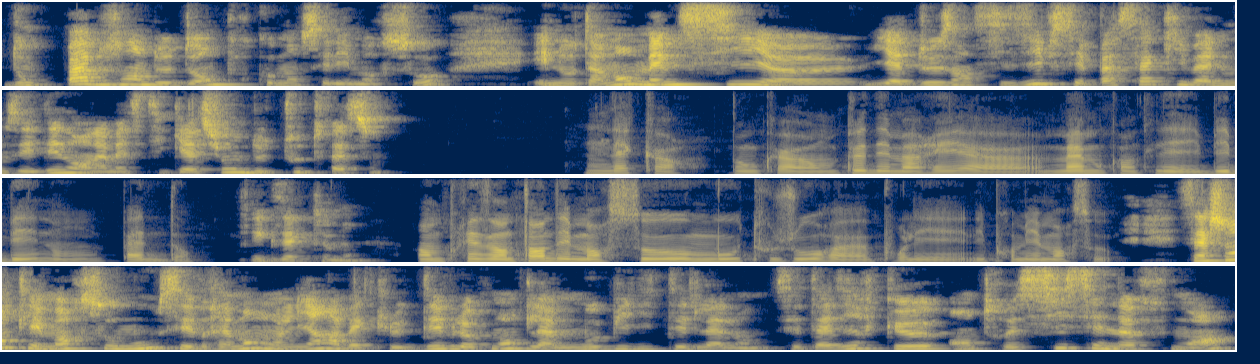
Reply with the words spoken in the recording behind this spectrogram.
Donc pas besoin de dents pour commencer les morceaux et notamment même si euh, il y a deux incisives, c'est pas ça qui va nous aider dans la mastication de toute façon. D'accord. Donc euh, on peut démarrer même quand les bébés n'ont pas de dents. Exactement. En présentant des morceaux mous toujours, pour les premiers morceaux. Sachant que les morceaux mous, c'est vraiment en lien avec le développement de la mobilité de la langue. C'est-à-dire que entre 6 et 9 mois,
